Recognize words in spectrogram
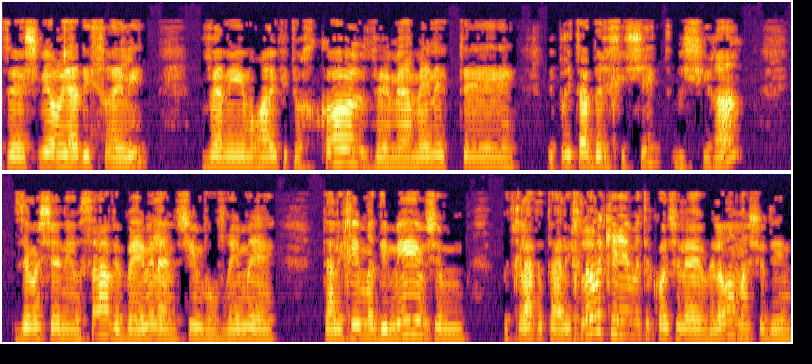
אז שמי אוריאד ישראלי, ואני מורה לפיתוח קול ומאמנת אה, לפריצת דרך אישית בשירה. זה מה שאני עושה, ובאים אליי אנשים ועוברים אה, תהליכים מדהימים שהם בתחילת התהליך לא מכירים את הקול שלהם ולא ממש יודעים,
